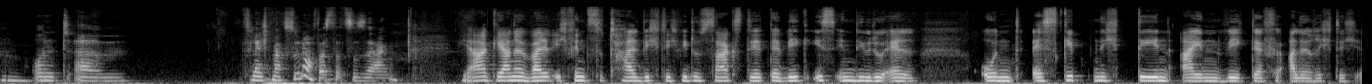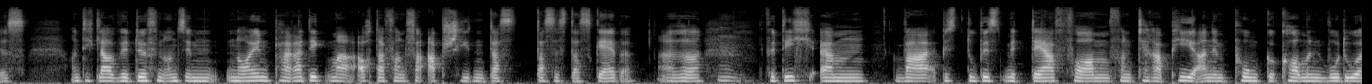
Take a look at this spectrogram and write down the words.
Mhm. Und ähm, vielleicht magst du noch was dazu sagen. Ja, gerne, weil ich finde es total wichtig, wie du sagst, der, der Weg ist individuell. Und es gibt nicht den einen Weg, der für alle richtig ist. Und ich glaube, wir dürfen uns im neuen Paradigma auch davon verabschieden, dass, dass es das gäbe. Also mhm. für dich ähm, war, bist du bist mit der Form von Therapie an den Punkt gekommen, wo du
